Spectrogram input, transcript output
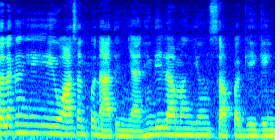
talagang iiwasan po natin yan. Hindi lamang yung sa pagiging,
